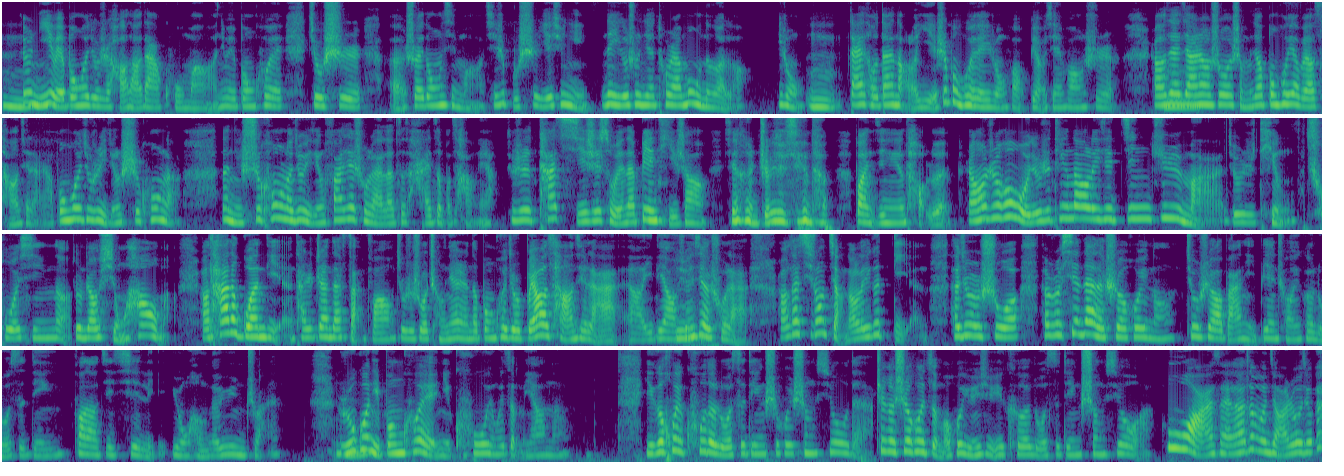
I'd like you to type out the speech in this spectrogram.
嗯，就是你以为崩溃就是嚎啕大哭吗？你以为崩溃就是呃摔东西吗？其实不是，也许你那一个瞬间突然木讷了。一种嗯呆头呆脑了，也是崩溃的一种方表现方式。然后再加上说什么叫崩溃，要不要藏起来啊？崩溃就是已经失控了，那你失控了就已经发泄出来了，这还怎么藏呀？就是他其实首先在辩题上先很哲学性的帮你进行讨论，然后之后我就是听到了一些金句嘛，就是挺戳心的。就你知道熊浩嘛？然后他的观点他是站在反方，就是说成年人的崩溃就是不要藏起来啊，一定要宣泄出来。然后他其中讲到了一个点，他就是说，他说现在的社会呢，就是要把你变成一颗螺丝钉，放到机器里永恒的运转。如果你崩溃，你哭，你会怎么样呢？一个会哭的螺丝钉是会生锈的，这个社会怎么会允许一颗螺丝钉生锈啊？哇塞，他这么讲之后就，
